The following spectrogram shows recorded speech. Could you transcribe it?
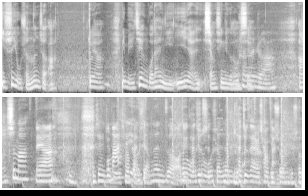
你是有神论者啊？对啊，你没见过，但是你依然相信那个东西神论者啊，啊？是吗？对啊，他现在就我妈是有反调神。论者对他就是无神论者。他就在那儿唱你反调。说你说，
